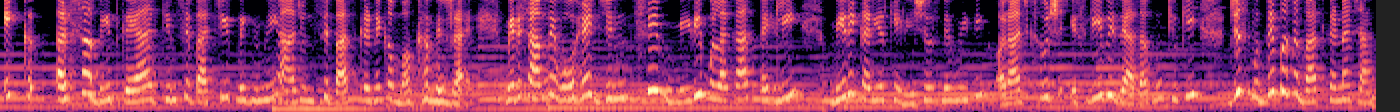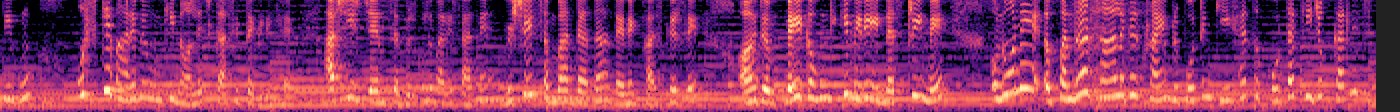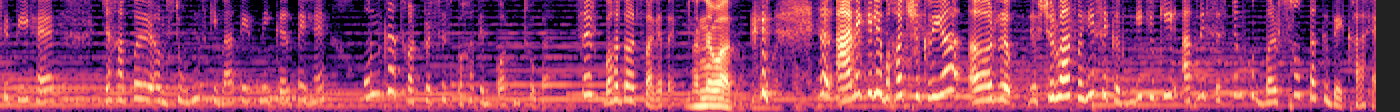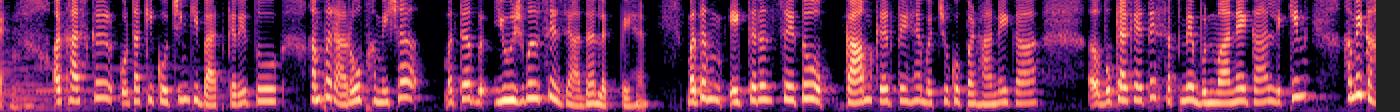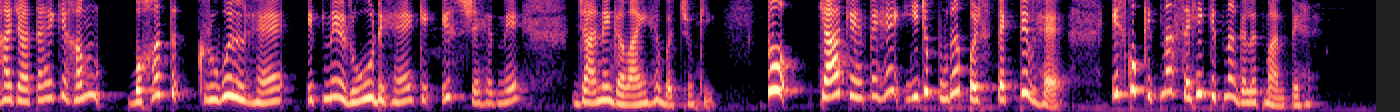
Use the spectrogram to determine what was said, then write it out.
एक अरसा बीत गया जिनसे बातचीत नहीं हुई। आज उनसे बात करने का मौका मिल रहा है। मेरे सामने वो हैं जिनसे मेरी मुलाकात पहली मेरे करियर के इनिशियल्स में हुई थी और आज खुश इसलिए भी ज़्यादा हूँ क्योंकि जिस मुद्दे पर मैं बात करना चाहती हूँ उसके बारे में उनकी नॉलेज काफ़ी तगड़ी है। आशीष जैन सर बिल्कुल हमारे साथ हैं। विशेष संवाददाता दैनिक भास्कर से। और मैं ये कहूँगी कि मेरी इंडस्ट्री में उन्होंने पंद्रह साल अगर क्राइम रिपोर्टिंग की है तो कोटा की जो करंट स्थिति है जहाँ पर हम स्टूडेंट्स की बातें इतनी करते हैं उनका थॉट प्रोसेस बहुत इंपॉर्टेंट होगा। सर बहुत बहुत स्वागत है। धन्यवाद। सर आने के लिए बहुत शुक्रिया और शुरुआत वहीं से करूँगी क्योंकि आपने सिस्टम को बरसों तक देखा है। और खासकर कोटा की कोचिंग की बात करें तो हम पर आरोप हमेशा मतलब यूजुअल से ज़्यादा लगते हैं। मतलब एक तरह से तो काम करते हैं बच्चों को पढ़ाने का वो क्या कहते हैं, सपने बुनवाने का, लेकिन हमें कहा जाता है कि हम बहुत क्रूवल हैं, इतने रूड हैं कि इस शहर ने जाने गंवाई हैं बच्चों की। तो क्या कहते हैं, ये जो पूरा पर्सपेक्टिव है, इसको कितना सही, कितना गलत मानते हैं?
